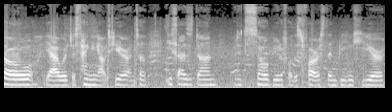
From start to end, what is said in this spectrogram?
So yeah, we're just hanging out here until Esa is done. But it's so beautiful, this forest and being here.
